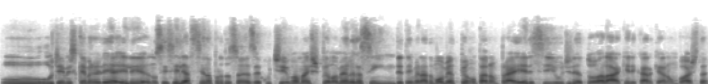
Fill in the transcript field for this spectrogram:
O, o James Cameron, ele, ele, não sei se ele assina a produção executiva, mas pelo menos assim, em determinado momento perguntaram pra ele se o diretor lá, aquele cara que era um bosta,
